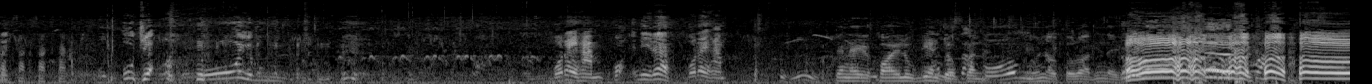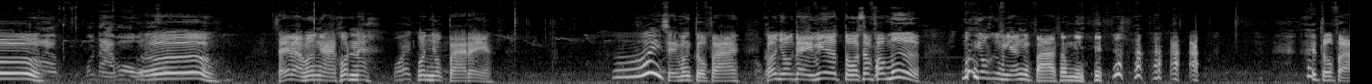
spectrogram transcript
เลยสักสักสักอู้เจ้าโอ้ย บ่ได้หามเพราะนี่เด้อบ่ได้หามจังไงก็คอยลูกเรียนจบกันเหมือนเอาตัวรอดนี่เลยโอ้เออเออบ่หนาบ่เออใส่ละเมืองงาคนนะคนยกปลาได้อะเฮ้ยใส่เมืองตัวปลาเขายกได้มีแต่ตัวสัมฝ่ามือมึงยกอิหยังปลาซ้ำนี่ให้ตัวปลา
